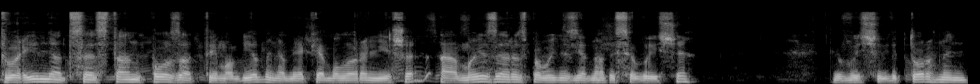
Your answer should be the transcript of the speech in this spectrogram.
Творіння це стан поза тим об'єднанням, яке було раніше, а ми зараз повинні з'єднатися вище, вище відторгнень,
